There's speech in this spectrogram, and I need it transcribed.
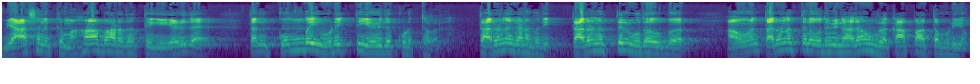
வியாசனுக்கு மகாபாரதத்தை எழுத தன் கொம்பை உடைத்து எழுத கொடுத்தவர். தருண கணபதி தருணத்தில் உதவுபவர். அவன் தருணத்தில் உதவினாதான் உங்களை காப்பாற்ற முடியும்.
